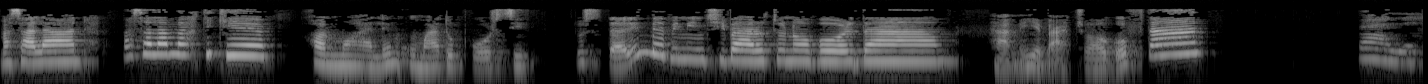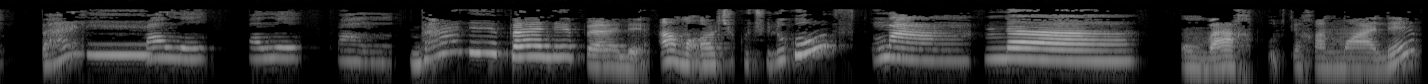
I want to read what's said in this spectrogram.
مثلا مثلا وقتی که خان معلم اومد و پرسید دوست دارین ببینین چی براتون آوردم؟ همه بچه ها گفتن؟ بله. بله. بله. بله بله بله. بله بله اما آرچی کوچولو گفت؟ نه. نه. اون وقت بود که خان معلم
